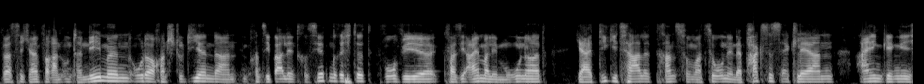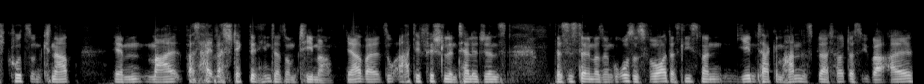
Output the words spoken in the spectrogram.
was sich einfach an Unternehmen oder auch an Studierende, an im Prinzip alle Interessierten richtet, wo wir quasi einmal im Monat ja digitale Transformationen in der Praxis erklären, eingängig, kurz und knapp, ähm, mal, was, was steckt denn hinter so einem Thema? Ja, weil so Artificial Intelligence, das ist dann immer so ein großes Wort, das liest man jeden Tag im Handelsblatt, hört das überall.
